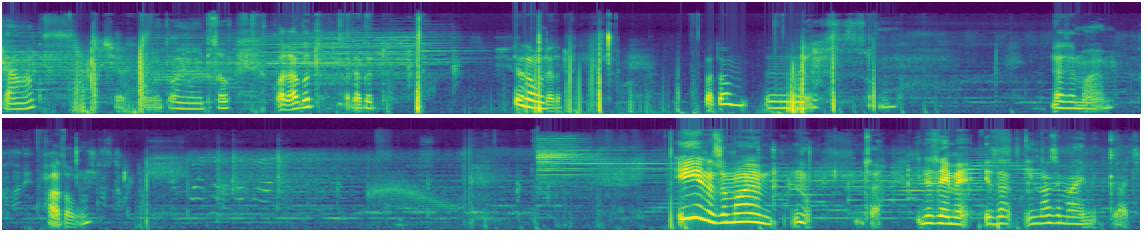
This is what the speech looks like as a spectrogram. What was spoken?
Так. Сейчас, я неправильно написал. Вот так вот. Вот так вот. И потом вот так вот. Потом э, сам. нажимаем. Готово. И нажимаем, ну, це, і нажимаем, і, за, і нажимаем играть.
